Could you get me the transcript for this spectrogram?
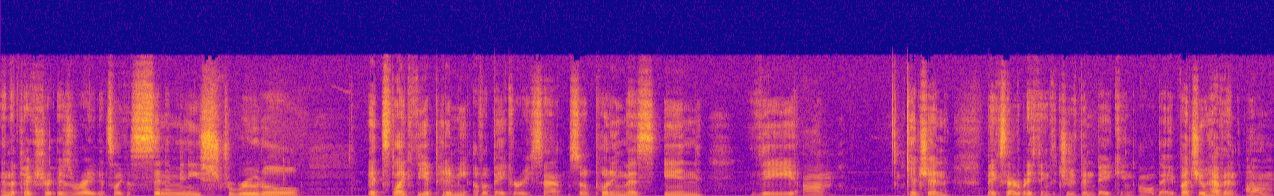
and the picture is right. It's like a cinnamony strudel. It's like the epitome of a bakery scent. So putting this in the um, kitchen makes everybody think that you've been baking all day, but you haven't. Um,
